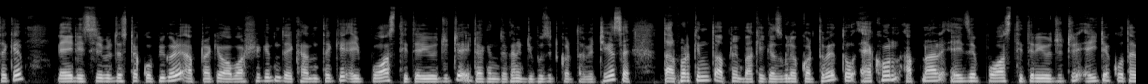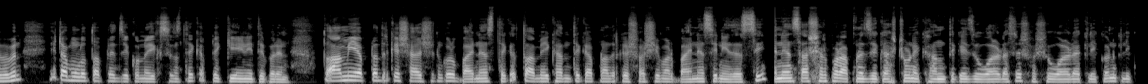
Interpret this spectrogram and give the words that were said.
থেকে এই রিসিভ অ্যাড্রেসটা কপি করে আপনাকে অবশ্যই কিন্তু এখান থেকে এই পস থিতের ইউজিটি এটা কিন্তু এখানে ডিপোজিট করতে হবে, ঠিক আছে? তারপর কিন্তু আপনি বাকি কাজগুলো করতে হবে। তো এখন আপনার এই যে পস থিতের ইউএসডিটি এইটা কোথায় পাবেন? এটা মূলত আপনি যে কোনো এক্সচেঞ্জ থেকে আপনি কিনে নিতে পারেন। তো আমি আপনাদেরকে সাজেশন করব বাইন্যান্স থেকে। তো আমি এখান থেকে আপনাদেরকে সরাসরি আমার বাইন্যান্সে নিয়ে যাচ্ছি। বাইন্যান্স আসার পর আপনার যে কাস্টমার এখান থেকে যে ওয়ালেট আছে সরাসরি ওয়ালেটে ক্লিক করুন। ক্লিক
